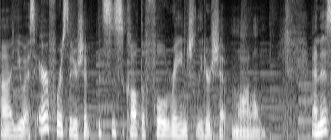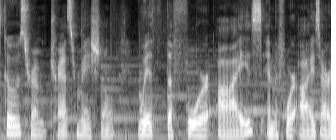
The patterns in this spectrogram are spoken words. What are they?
uh, U.S. Air Force leadership, it's this is called the full range leadership model. And this goes from transformational with the four I's, and the four I's are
